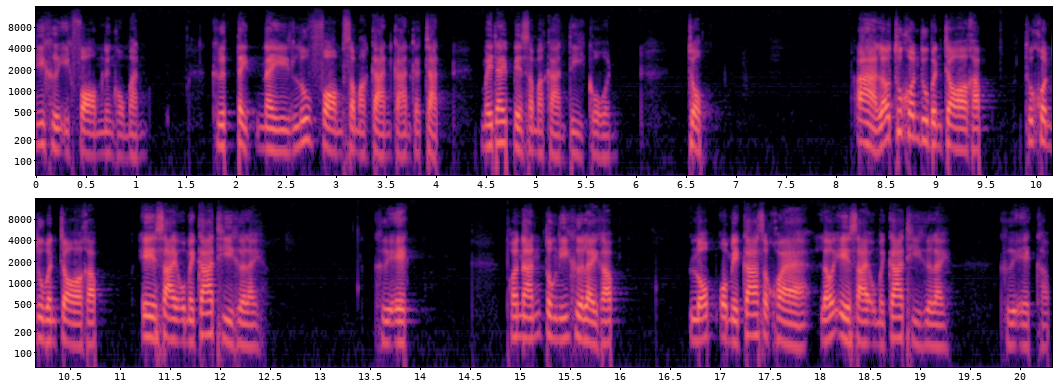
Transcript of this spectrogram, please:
นี่คืออีกฟอร์มหนึ่งของมัน คือติดในรูปฟอร์มสมการการกระจัด ไม่ได้เป็นสมการตีโกณจบ อ่า แล้วทุกคนดูบนจอครับ ทุกคนดูบนจอครับ a sin โอเมก้า t คืออะไร คือ x เพราะนั้นตรงนี้คืออะไรครับ ลบโอเมก้าสแควร์แล้ว a sin โอเมก้า t คืออะไร คือ x ครับ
